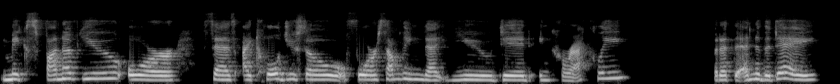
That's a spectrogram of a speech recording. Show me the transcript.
makes fun of you or says, I told you so for something that you did incorrectly? But at the end of the day,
